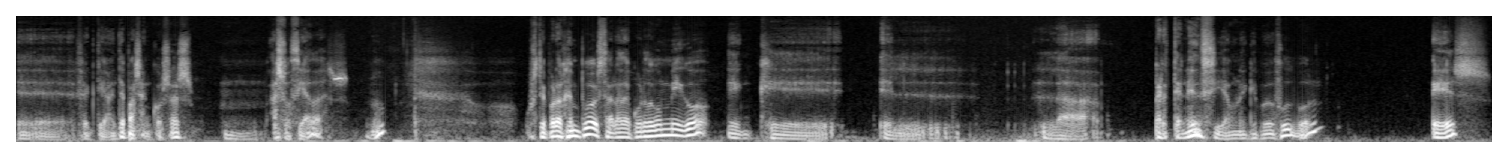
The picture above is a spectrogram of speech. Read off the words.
eh, efectivamente pasan cosas mm, asociadas. ¿no? Usted, por ejemplo, estará de acuerdo conmigo en que el, la pertenencia a un equipo de fútbol es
